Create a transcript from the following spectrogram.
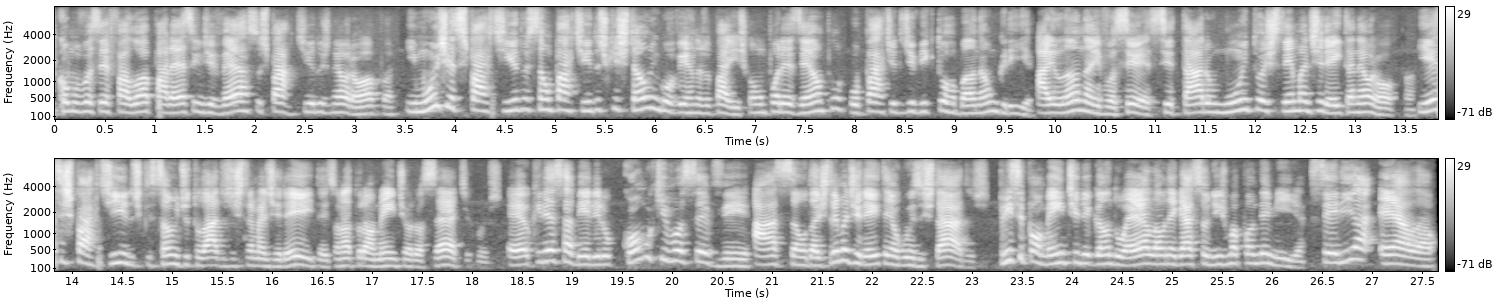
que, como você falou, aparece em diversos partidos na Europa. E muitos desses partidos são partidos que estão em governos do país, como, por exemplo, o partido de Viktor Orbán na Hungria. A Ilana e você citaram muito a extrema-direita na Europa. E esses partidos, que são intitulados de extrema-direita e são naturalmente eurocéticos, é, eu queria saber, Liro, como que você vê a ação da extrema-direita em alguns estados, principalmente ligando ela ao negacionismo à pandemia? Seria ela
